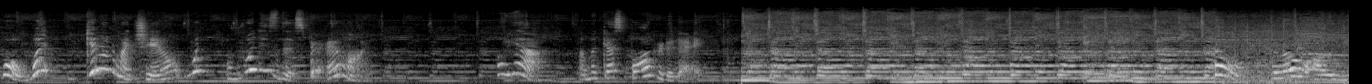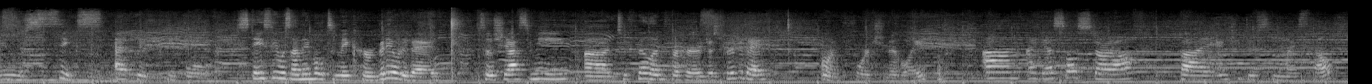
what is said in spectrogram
Whoa, what? Get out of my channel. What what is this? Where am I? Oh yeah, I'm a guest blogger today. Oh, hello all you six epic people. Stacy was unable to make her video today, so she asked me uh, to fill in for her just for today, unfortunately. Um, I guess I'll start off by introducing myself.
